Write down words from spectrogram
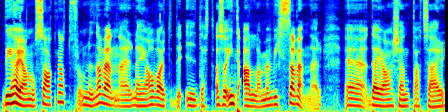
Det har jag nog saknat från mina vänner när jag har varit i, alltså inte alla men vissa vänner. Eh, där jag har känt att så här,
